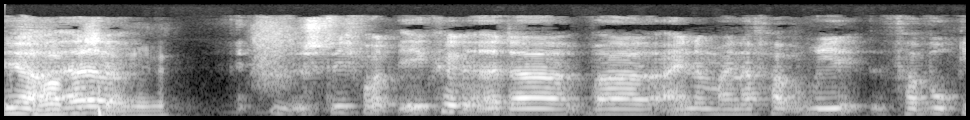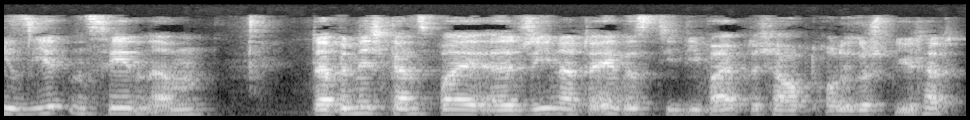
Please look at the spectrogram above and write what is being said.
Ja, äh, Stichwort Ekel, äh, da war eine meiner Favori favorisierten Szenen, ähm, da bin ich ganz bei äh, Gina Davis, die die weibliche Hauptrolle gespielt hat.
